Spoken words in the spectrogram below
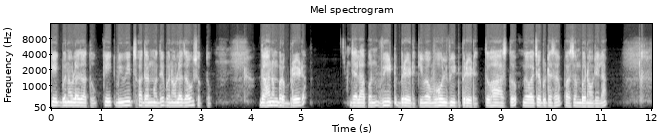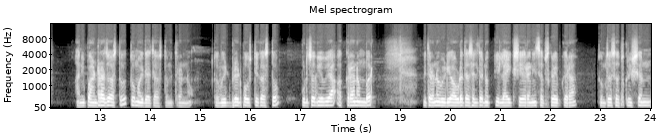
केक बनवला जातो. केक विविध स्वादांमध्ये बनवला जाऊ शकतो. दहा नंबर ब्रेड. ज्याला आपण व्हीट ब्रेड किंवा व्होल व्हीट ब्रेड तो हा असतो गव्हाच्या पिठापासून बनवलेला. आणि पांढरा जो असतो तो मैद्याचा असतो मित्रांनो. तो व्हीट ब्रेड पौष्टिक असतो. पुढचं घेऊया अकरा नंबर. मित्रांनो व्हिडिओ आवडत असेल तर नक्की लाईक शेअर आणि सबस्क्राईब करा. तुमचं सबस्क्रिप्शन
